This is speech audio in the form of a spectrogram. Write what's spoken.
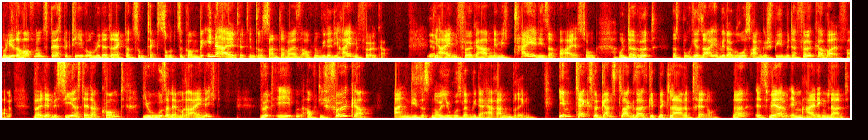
Und diese Hoffnungsperspektive, um wieder direkter zum Text zurückzukommen, beinhaltet interessanterweise auch nur wieder die Heidenvölker. Ja. Die Heidenvölker haben nämlich Teil dieser Verheißung und da wird das Buch Jesaja wieder groß angespielt mit der Völkerwallfahrt, ja. weil der Messias, der da kommt, Jerusalem reinigt, wird eben auch die Völker an dieses neue Jerusalem wieder heranbringen. Im Text wird ganz klar gesagt, es gibt eine klare Trennung. Ne? Es werden ja. im Heiligen Land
